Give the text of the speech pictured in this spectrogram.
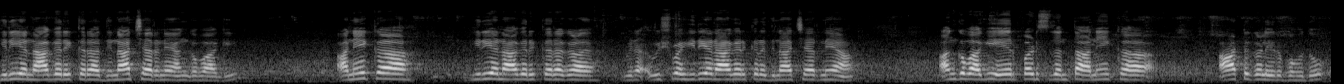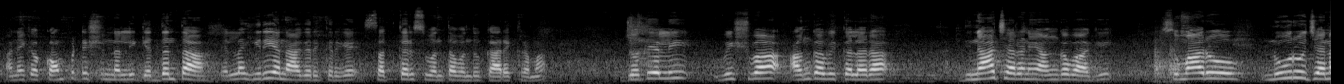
ಹಿರಿಯ ನಾಗರಿಕರ ದಿನಾಚರಣೆ ಅಂಗವಾಗಿ ಅನೇಕ ಹಿರಿಯ ನಾಗರಿಕರ ವಿಶ್ವ ಹಿರಿಯ ನಾಗರಿಕರ ದಿನಾಚರಣೆಯ ಅಂಗವಾಗಿ ಏರ್ಪಡಿಸಿದಂಥ ಅನೇಕ ಆಟಗಳಿರಬಹುದು, ಅನೇಕ ಕಾಂಪಿಟೇಷನ್ನಲ್ಲಿ ಗೆದ್ದಂಥ ಎಲ್ಲ ಹಿರಿಯ ನಾಗರಿಕರಿಗೆ ಸತ್ಕರಿಸುವಂಥ ಒಂದು ಕಾರ್ಯಕ್ರಮ. ಜೊತೆಯಲ್ಲಿ ವಿಶ್ವ ಅಂಗವಿಕಲರ ದಿನಾಚರಣೆಯ ಅಂಗವಾಗಿ ಸುಮಾರು ನೂರು ಜನ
